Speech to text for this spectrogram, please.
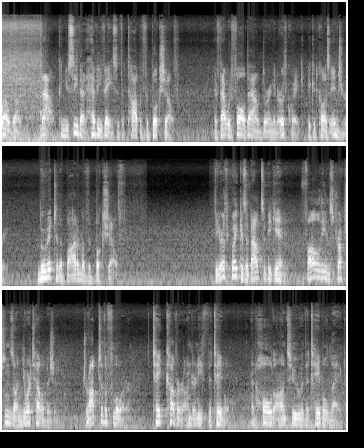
Well done. Now, can you see that heavy vase at the top of the bookshelf? If that would fall down during an earthquake, it could cause injury. Move it to the bottom of the bookshelf. The earthquake is about to begin. Follow the instructions on your television. Drop to the floor. Take cover underneath the table and hold onto the table leg.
